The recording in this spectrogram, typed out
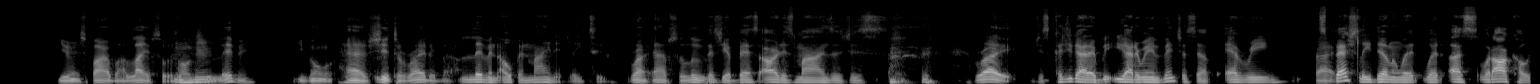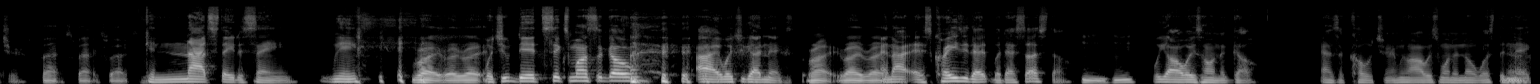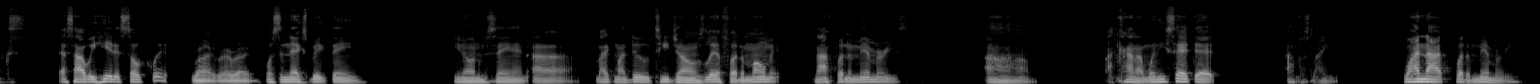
You're inspired by life, so as long as Mhm. you're living, you're gonna have shit to write about. Living open mindedly too. Right, absolutely. That's your best artist minds is just right. just because you gotta be you gotta reinvent yourself every Facts, especially dealing with with us with our culture facts, facts, facts. cannot stay the same. We ain't right, right, right. what you did six months ago. All right, what you got next? right, right, right. And I it's crazy that but that's us though. hmm We always on the go as a culture, and we always want to know what's the Yeah. next. That's how we hit it so quick. Right, right, right. What's the next big thing? You know what I'm saying? Uh, like my dude T Jones, live for the moment, not for the memories. Um, I kind of when he said that, I was like, why not for the memory?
